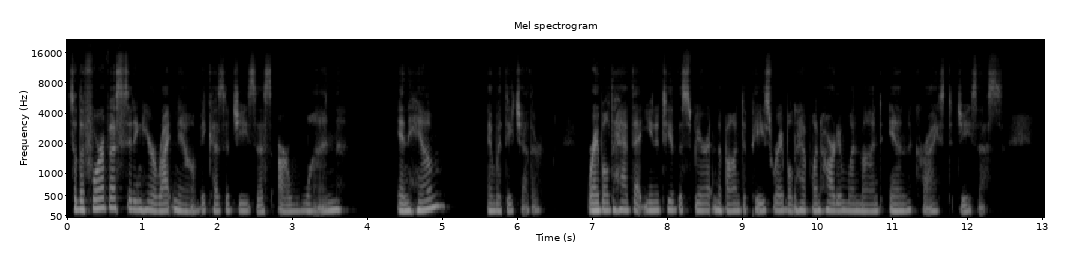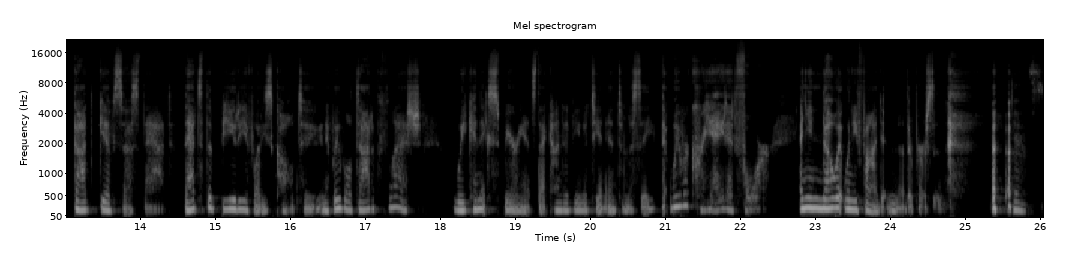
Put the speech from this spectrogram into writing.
So the four of us sitting here right now, because of Jesus, are one in Him and with each other. We're able to have that unity of the Spirit and the bond of peace. We're able to have one heart and one mind in Christ Jesus. God gives us that. That's the beauty of what He's called to. And if we will die to the flesh, we can experience that kind of unity and intimacy that we were created for. And you know it when you find it in another person. Yes.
